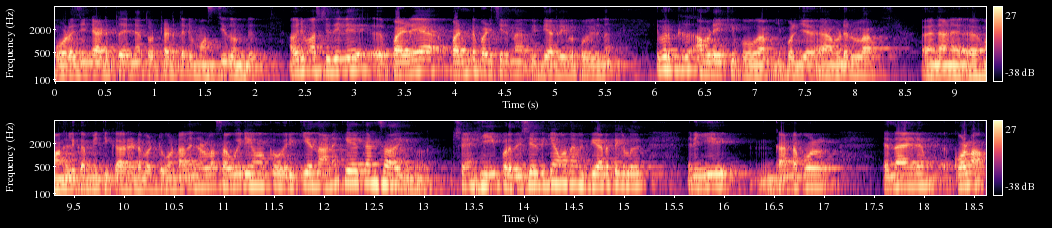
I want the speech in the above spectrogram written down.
കോളേജിന്റെ അടുത്ത് തന്നെ തൊട്ടടുത്തൊരു മസ്ജിദ് ഉണ്ട് ആ ഒരു മസ്ജിദിൽ പഴയ പണ്ട് പഠിച്ചിരുന്ന വിദ്യാർത്ഥികൾ പോയിരുന്നു. ഇവർക്ക് അവിടേക്ക് പോകാം. ഇപ്പോൾ അവിടെയുള്ള എന്താണ് മഹൽ കമ്മിറ്റിക്കാർ ഇടപെട്ടുകൊണ്ട് അതിനുള്ള സൗകര്യമൊക്കെ ഒരുക്കിയെന്നാണ് കേൾക്കാൻ സാധിക്കുന്നത്. പക്ഷേ ഈ പ്രതിഷേധിക്കാൻ വന്ന വിദ്യാർത്ഥികൾ എനിക്ക് കണ്ടപ്പോൾ എന്തായാലും കൊള്ളാം.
